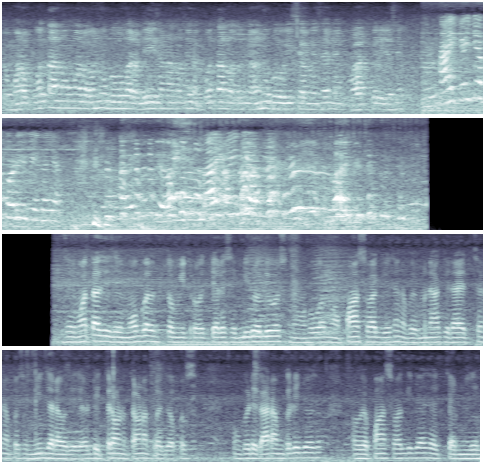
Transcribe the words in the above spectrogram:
તો મારો પોતાનો મારો અનુભવ મારા બે જણાનો છે ને પોતાનો તમને અનુભવ વિશે અમે છે ને વાત કરીએ છીએ. હાય કઈ ક્યાં પડી બે થયા બાય કઈ ક્યાં જય માતાજી, જય મોગલ. તો મિત્રો, અત્યારે છે બીજો દિવસનો સવારમાં પાંચ વાગ્યે છે ને ભાઈ, મને આખી રાત છે ને પછી નીંદર આવતી હતી. અઢી ત્રણ, ત્રણક વાગ્યા પછી હું ઘડીક આરામ કરી ગયો છું. હવે પાંચ વાગી છે. અત્યારે મેં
